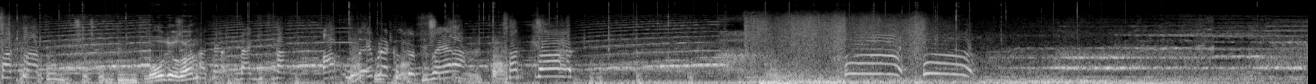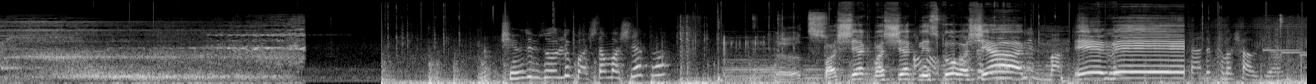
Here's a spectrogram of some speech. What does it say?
Saklan. Ne oluyor lan? Hadi ben gitmem. Aa uzaya bırakılıyoruz uzaya. Saklan. Aa, aa. Şimdi biz öldük baştan başlayak mı? Evet. Başlayak başlayak Ama let's go başlayak. bak. Evet. Ben de flash alacağım.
